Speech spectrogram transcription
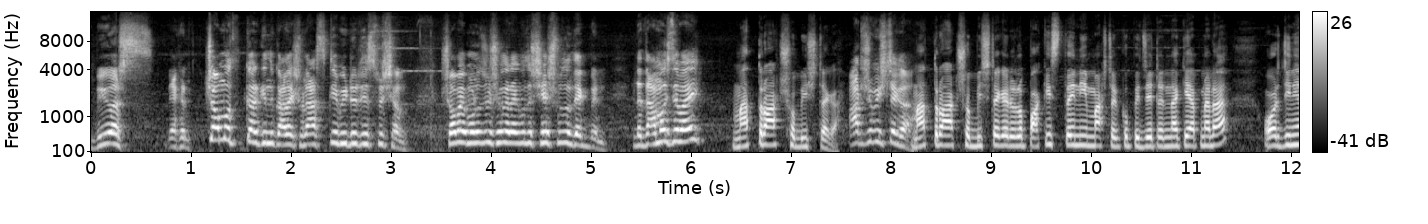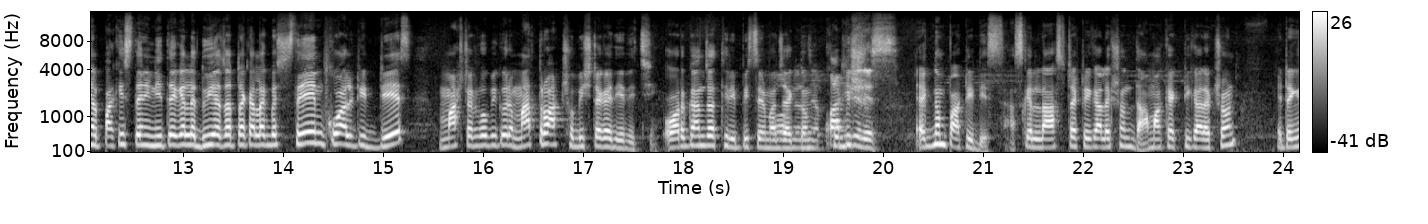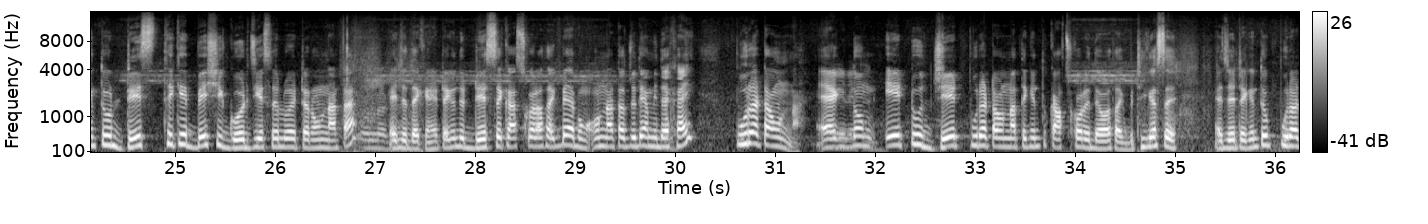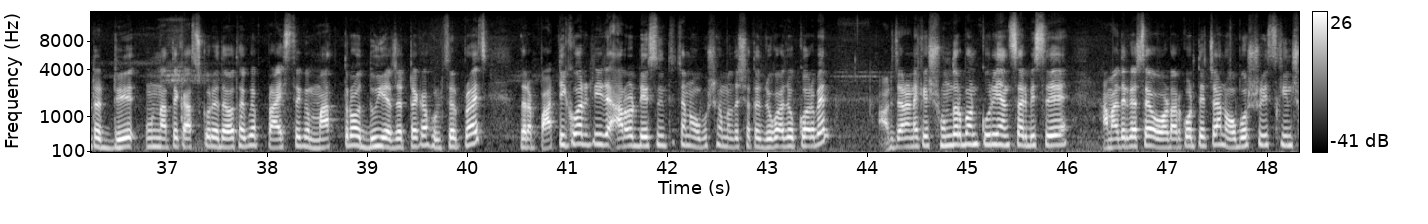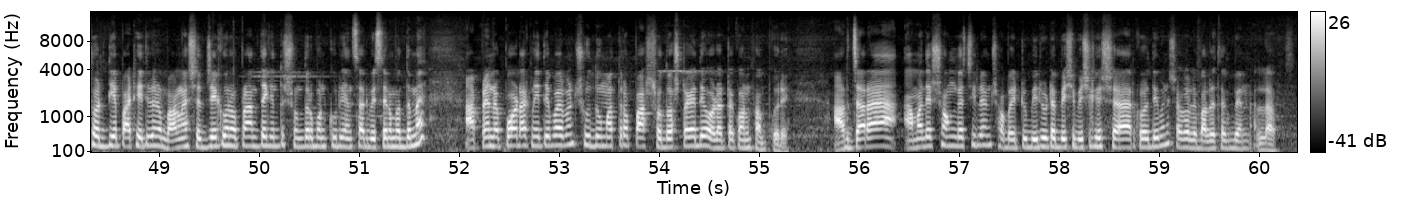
ভিউয়ার্স দেখেন চমৎকার কিন্তু কালেকশন আজকে ভিডিওটি স্পেশাল সবাই মনোযোগ সহকারে একদম শেষ পর্যন্ত দেখবেন। এটা দাম হয়েছে ভাই? মাত্র আটশো বিশ টাকা। আটশো বিশ টাকা। মাত্র আটশো বিশ টাকা এটা হলো পাকিস্তানি মাস্টার কপি যেটা নাকি আপনারা অরিজিনাল পাকিস্তানি নিতে গেলে দুই হাজার টাকা লাগবে। সেম কোয়ালিটির ড্রেস মাস্টার কপি করে মাত্র আটশো বিশ টাকা দিয়ে দিচ্ছি। অর্গানজা থ্রি পিসের মাঝে একদম। একদম পার্টি ড্রেস আজকে লাস্ট একটি কালেকশন দামাক একটি কালেকশন এটা কিন্তু ড্রেস থেকে বেশি গর্জিয়াস হলো এটার অন্যটা এই যে দেখেন এটা কিন্তু ড্রেসে কাজ করা থাকবে এবং ওনাটা যদি আমি দেখাই পুরাটা না একদম এ টু জেড পুরাটা ওন্নাতে কিন্তু কাজ করে দেওয়া থাকবে ঠিক আছে? এই যে এটা কিন্তু পুরাটা ড্রে ওন্নাতে কাজ করে দেওয়া থাকবে প্রাইস থেকে মাত্র দুই হাজার টাকা হোলসেল প্রাইস যারা পার্টি কোয়ালিটির আরও ড্রেস নিতে চান অবশ্যই আমাদের সাথে যোগাযোগ করবেন। আর যারা নাকি সুন্দরবন কুরিয়ান সার্ভিসে আমাদের কাছে অর্ডার করতে চান অবশ্যই স্ক্রিনশট দিয়ে পাঠিয়ে দেবেন। বাংলাদেশের যে কোনো প্রান্তে কিন্তু সুন্দরবন কুরিয়ান সার্ভিসের মাধ্যমে আপনারা প্রোডাক্ট নিতে পারবেন শুধুমাত্র পাঁচশো দশ টাকা দিয়ে অর্ডারটা কনফার্ম করে। আর যারা আমাদের সঙ্গে ছিলেন সবাই একটু ভিডিওটা বেশি বেশি করে শেয়ার করে দেবেন। সকলে ভালো থাকবেন। আল্লাহ হাফিজ।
